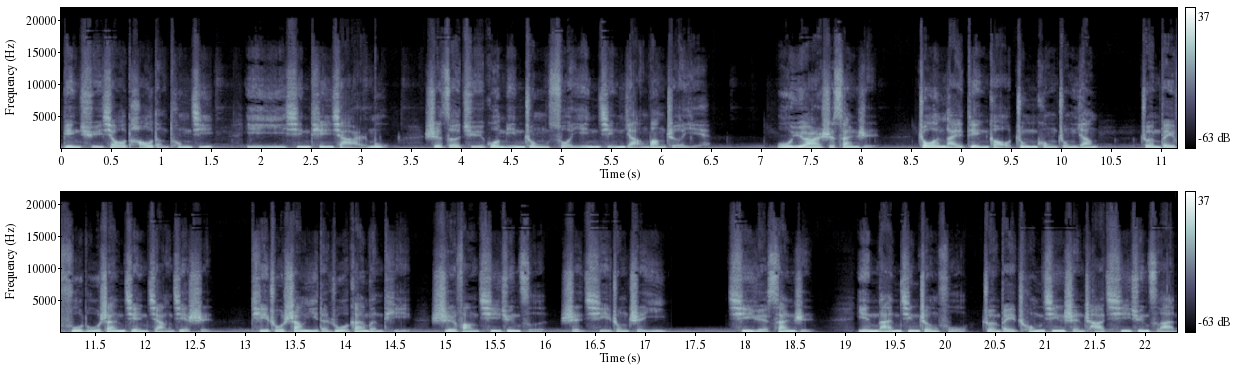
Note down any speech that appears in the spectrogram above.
并取消陶等通缉，以一新天下耳目，实则举国民众所引颈仰望者也。五月二十三日，周恩来电告中共中央，准备赴庐山见蒋介石。提出商议的若干问题，释放七君子是其中之一。七月三日，因南京政府准备重新审查七君子案，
